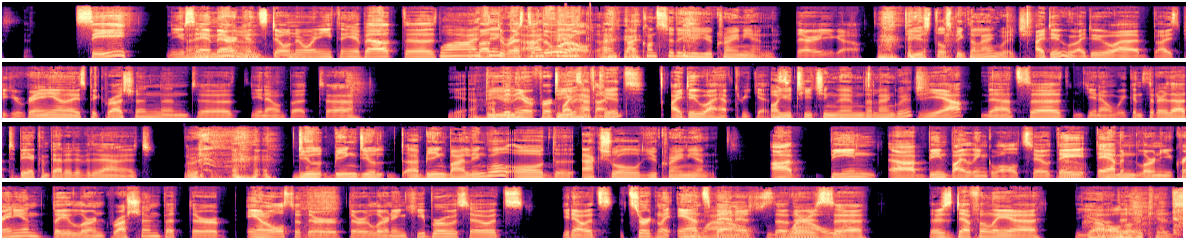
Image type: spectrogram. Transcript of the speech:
See, you say you. Americans don't know anything about the Well, about the rest of I the world. I, I consider you Ukrainian. there you go. Do you still speak the language? I do, I do. I I speak Ukrainian, I speak Russian, and uh, you know, but uh, yeah, Do I've you, been here for do quite you some have time. kids? I do. I have three kids. Are you teaching them the language? Yep, that's uh, you know, we consider that to be a competitive advantage. do being do uh, being bilingual or the actual Ukrainian? uh being uh being bilingual so they Yeah. they haven't learned ukrainian they learned russian but they're and also they're they're learning hebrew so it's you know it's it's certainly and Wow. spanish so there's uh there's definitely uh yeah How old the- are the kids?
